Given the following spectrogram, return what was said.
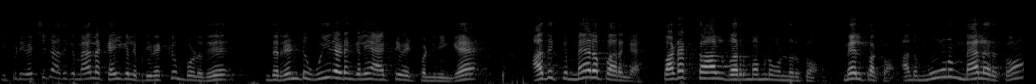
இப்படி வச்சுட்டு அதுக்கு மேல கைகள் இப்படி வைக்கும் பொழுது இந்த ரெண்டு உயிரடங்களையும் ஆக்டிவேட் பண்ணுவீங்க. அதுக்கு மேல பாருங்க. படக்கால் வர்மம்னு ஒன்று இருக்கும். மேல் பக்கம். அந்த மூணும் மேல இருக்கும்.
